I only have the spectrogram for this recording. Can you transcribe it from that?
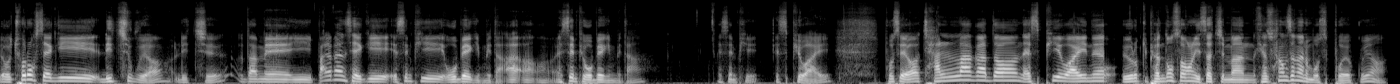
요 초록색이 리츠고요. 리츠. 그다음에 이 빨간색이 S&P 500입니다. 아, 아 어, S&P 500입니다. S&P, SPY. 보세요. 잘 나가던 SPY는 이렇게 변동성은 있었지만 계속 상승하는 모습 보였고요.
